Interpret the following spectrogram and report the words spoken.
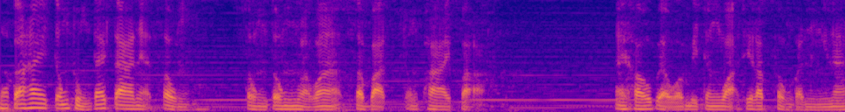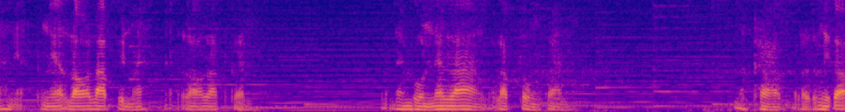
แล้วก็ให้ตรงถุงใต้ตาเนี่ยส่งส่งตรงแบบว่าสะบัดตรงพายปากให้เขาแบบว่ามีจังหวะที่รับส่งกันอย่างนี้นะเนี่ยตรงเนี้ยล้อรับเห็นไหมล้อรับกันด้านบนด้านล่างรับส่งกันนะครับแล้วตรงนี้ก็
